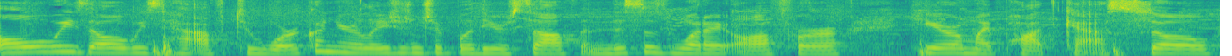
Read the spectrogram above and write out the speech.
always, always have to work on your relationship with yourself. And this is what I offer here on my podcast. So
